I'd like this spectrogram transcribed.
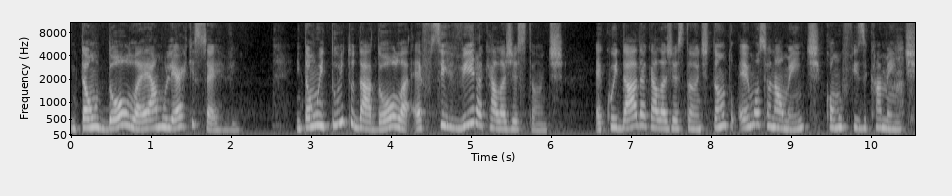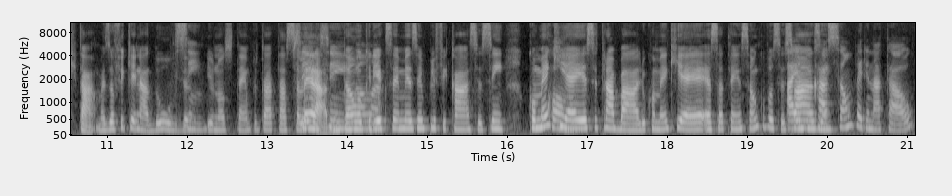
Então, doula é a mulher que serve. Então, o intuito da doula é servir aquela gestante. É cuidar daquela gestante, tanto emocionalmente como fisicamente. Tá, mas eu fiquei na dúvida Sim. e o nosso tempo tá, tá acelerado. sim, então, eu queria lá. que você me exemplificasse, assim, como é Como? que é esse trabalho, como é que é essa atenção que vocês A fazem. educação perinatal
